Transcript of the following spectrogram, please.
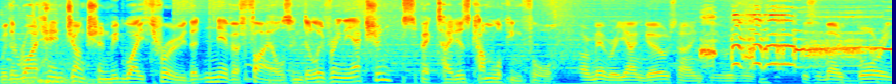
with a right-hand junction midway through that never fails in delivering the action spectators come looking for. I remember a young girl saying she was, this is the most boring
